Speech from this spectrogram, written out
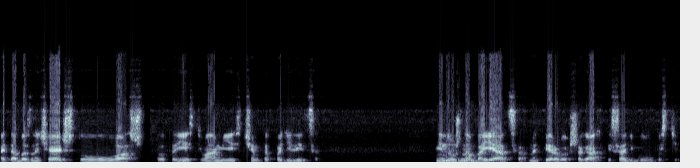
это обозначает, что у вас что-то есть, вам есть чем-то поделиться. Не нужно бояться на первых шагах писать глупости.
